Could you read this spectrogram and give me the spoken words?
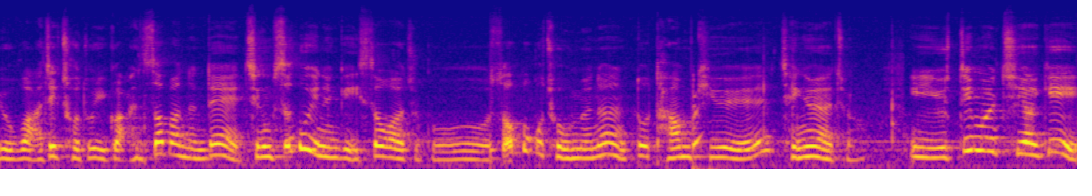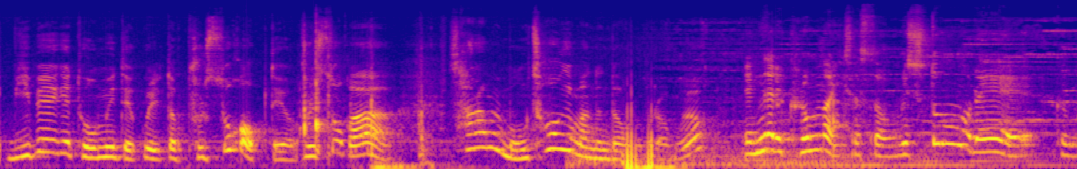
요거 아직 저도 이거 안 써봤는데 지금 쓰고 있는 게 있어가지고 써보고 좋으면은 또 다음 기회에 쟁여야죠. 이 유티몰 치약이 미백에 도움이 되고 일단 불소가 없대요. 불소가 사람을 멍청하게 만든다고 그러더라고요. 옛날에 그런 말 있었어. 우리 수돗물에 그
